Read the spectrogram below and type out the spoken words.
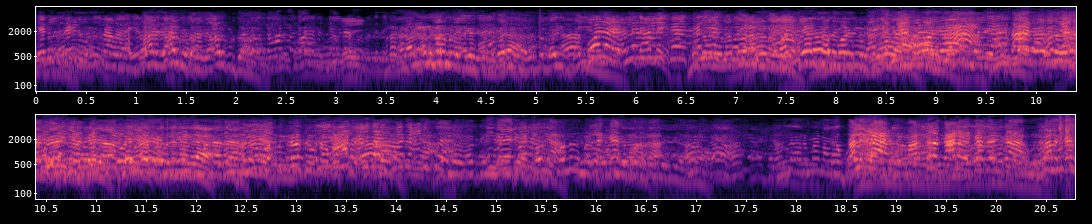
எல்லாருமே ரைடு கொடுத்துருவாங்க கால வைக்காதா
